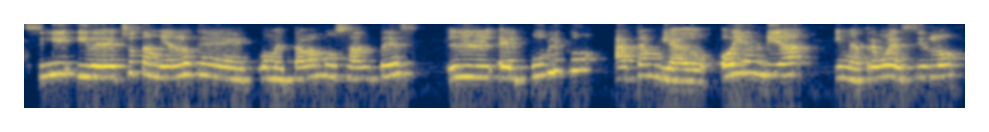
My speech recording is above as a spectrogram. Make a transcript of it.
Sí, y de hecho también lo que comentábamos antes, el, el público ha cambiado. Hoy en día, y me atrevo a decirlo,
